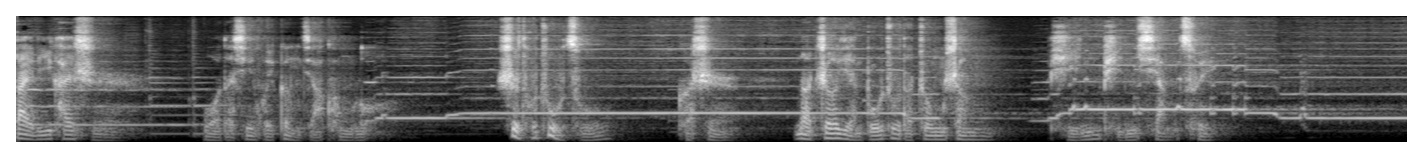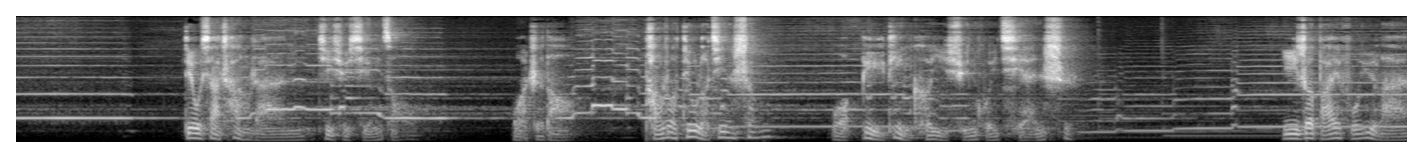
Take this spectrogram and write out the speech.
待离开时。我的心会更加空落，试图驻足，可是那遮掩不住的钟声频频相催。丢下怅然，继续行走。我知道，倘若丢了今生，我必定可以寻回前世。倚着白拂玉兰，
